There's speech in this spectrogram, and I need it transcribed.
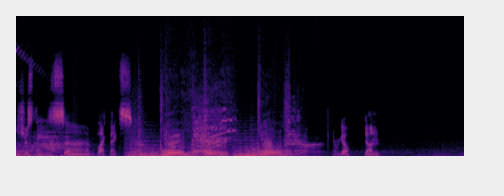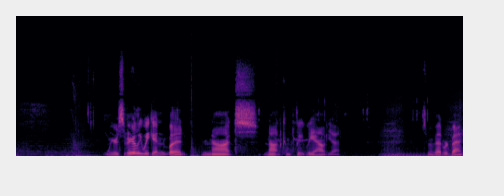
It's just these uh, Black Knights. There we go. Done. We are severely weakened, but not not completely out yet. Let's move Edward back.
